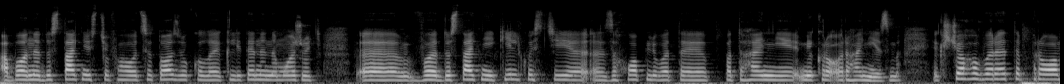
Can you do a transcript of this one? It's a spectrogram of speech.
або недостатністю фагоцитозу, коли клітини не можуть е, в достатній кількості е, захоплювати патогенні мікроорганізми. Якщо говорити про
